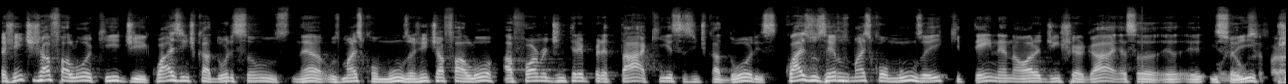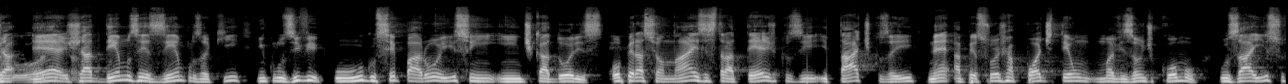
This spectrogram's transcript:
a gente já falou aqui de quais indicadores são os, né, os mais comuns, a gente já falou a forma de interpretar aqui esses indicadores, quais os erros mais comuns aí que tem, né, na hora de enxergar essa, é, é, isso aí. Já, é, já demos exemplos aqui, inclusive o Hugo separou isso em, em indicadores operacionais, estratégicos e, e táticos aí, né, a pessoa pessoa já pode ter um, uma visão de como usar isso.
